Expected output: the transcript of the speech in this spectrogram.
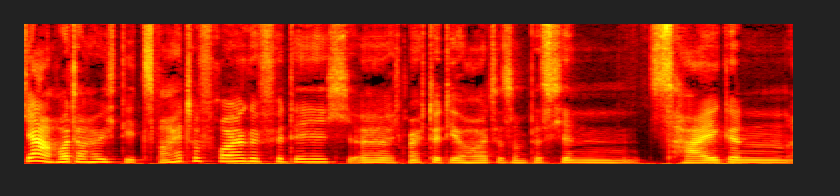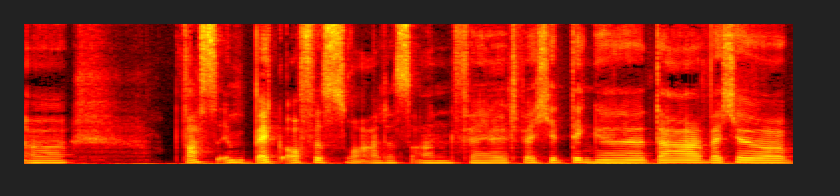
Ja, heute habe ich die zweite Folge für dich. Äh, ich möchte dir heute so ein bisschen zeigen, äh, was im Backoffice so alles anfällt, welche Dinge da, welche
